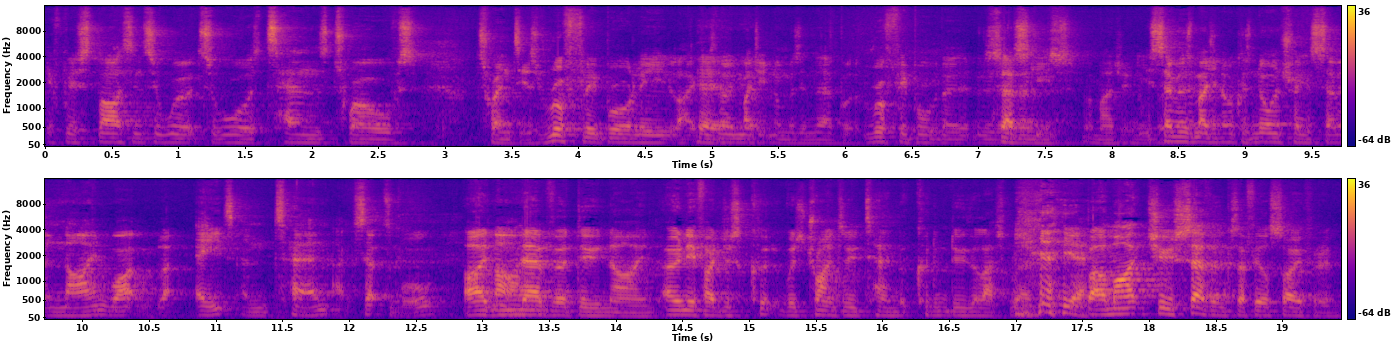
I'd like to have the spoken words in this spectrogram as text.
if we're starting to work towards tens, twelves, twenties, roughly broadly. Like there's Yeah, no yeah. magic numbers in there, but roughly broadly within within those schemes. Sevens, a magic number. Seven is magic number because no one trains seven, nine, why, like eight and ten acceptable. I'd Nine. never do nine, only if I just could, was trying to do ten but couldn't do the last rep. Yeah. But I might choose seven because I feel sorry for him,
